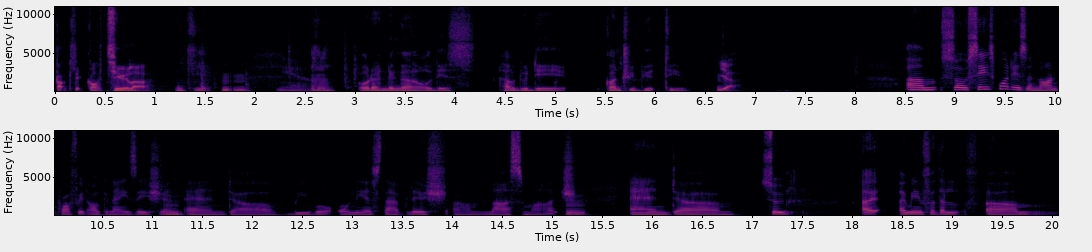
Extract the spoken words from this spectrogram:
toxic culture lah. Okay. Yeah. Orang dengar all this, how do they contribute to you? Yeah. Um, so SafeSport is a non-profit organization, and uh, we were only established um, last March, and um, so I I mean for the um,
